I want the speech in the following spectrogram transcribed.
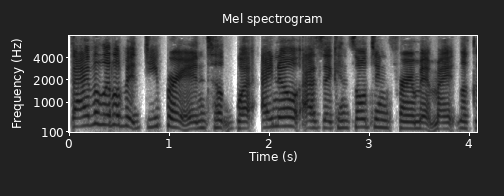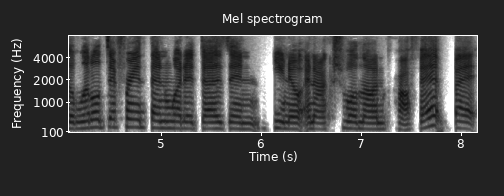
dive a little bit deeper into what I know as a consulting firm, it might look a little different than what it does in, you know, an actual nonprofit, but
